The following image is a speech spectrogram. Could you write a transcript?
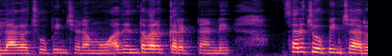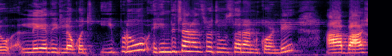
ఇలాగా చూపించడము అది ఎంతవరకు కరెక్ట్ అండి? సరే చూపించారు. లేదు ఇట్లా ఒక ఇప్పుడు హిందీ ఛానల్స్లో చూసారనుకోండి ఆ భాష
